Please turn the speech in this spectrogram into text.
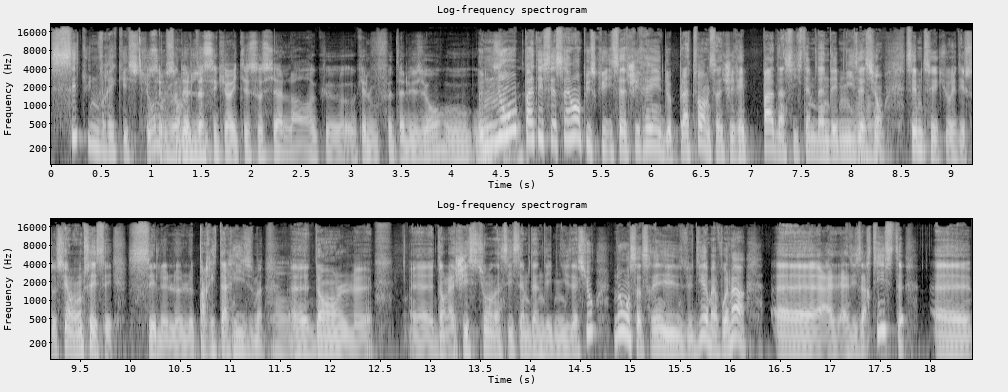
C'est une vraie question. C'est le modèle de la sécurité sociale là, hein, que- auquel vous faites allusion ou, ou Non, pas nécessairement, puisqu'il s'agirait de plateforme, il ne s'agirait pas d'un système d'indemnisation. C'est une sécurité sociale, on le sait, c'est- le, le- le paritarisme euh, dans, le, euh, dans la gestion d'un système d'indemnisation. Non, ça serait de dire, ben voilà, euh, à, à des artistes, euh,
